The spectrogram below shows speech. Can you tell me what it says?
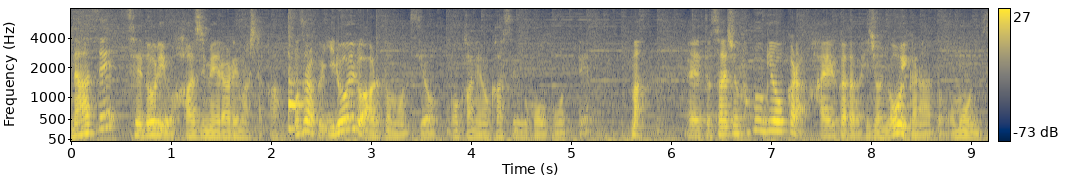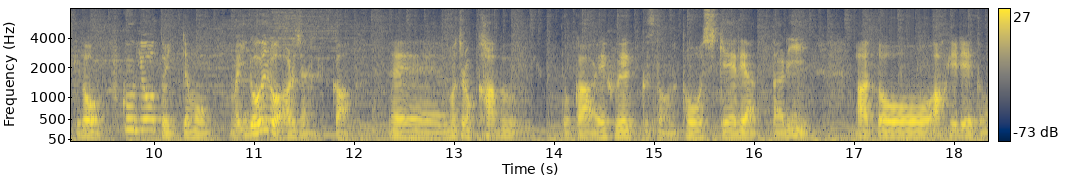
なぜ背取りを始められましたか？おそらくいろいろあると思うんですよ。お金を稼ぐ方法って。まあえー、と最初副業から入る方が非常に多いかなと思うんですけど副業といってもいろいろあるじゃないですか、えー、もちろん株とか FX とかの投資系であったりあとアフィリエイト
